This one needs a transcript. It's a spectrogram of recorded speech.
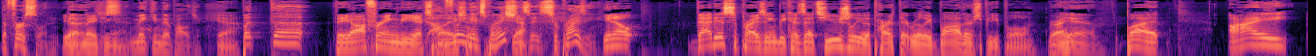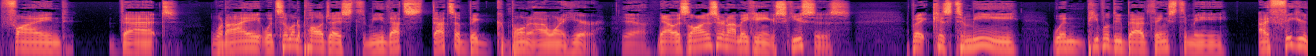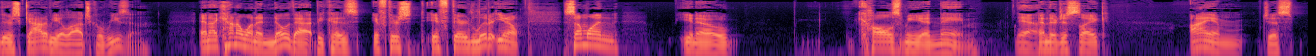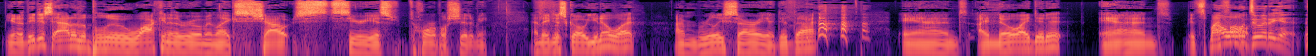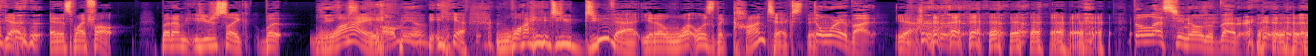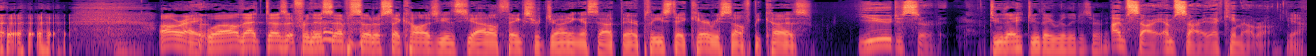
the first one. Yeah, the- making it. making the apology. Yeah. but the They offering the explanation. offering the explanations Yeah. is surprising. You know, that is surprising because that's usually the part that really bothers people, right? Yeah. But I find that when I when someone apologizes to me, that's that's a big component I want to hear. Yeah. Now, as long as they're not making excuses, but because to me, when people do bad things to me, I figure there's got to be a logical reason, and I kind of want to know that because if there's if they're literally, you know, someone, you know, calls me a name, Yeah. and they're just like, I am just, you know, they just out of the blue walk into the room and like shout serious, horrible shit at me. And they just go, you know what? I'm really sorry I did that. and I know I did it. And it's my I fault. won't do it again. yeah. And it's my fault. But I'm, you're just like, but just why? call me a- yeah. Why did you do that? You know, what was the context there? Don't worry about it. Yeah. The less you know, the better. All right. Well, that does it for this episode of Psychology in Seattle. Thanks for joining us out there. Please take care of yourself because you deserve it. do they? Do they really deserve it? I'm sorry. I'm sorry. That came out wrong. Yeah.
